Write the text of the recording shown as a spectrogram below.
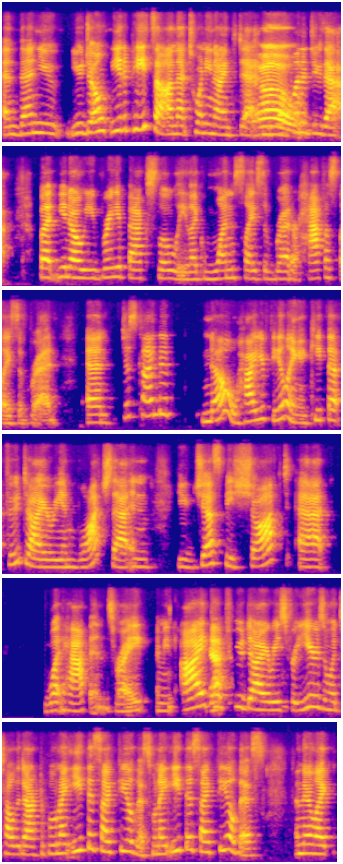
and then you you don't eat a pizza on that 29th day. Oh. you don't want to do that. But you know you bring it back slowly like one slice of bread or half a slice of bread and just kind of know how you're feeling and keep that food diary and watch that. And you just be shocked at what happens right? I mean i yeah. kept food diaries for years and would tell the doctor but when i eat this i feel this. When i eat this i feel this. And they're like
